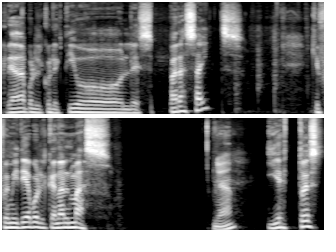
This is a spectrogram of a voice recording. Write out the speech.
creada por el colectivo Les Parasites, que fue emitida por el canal Más. ¿Ya? Y esto es,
